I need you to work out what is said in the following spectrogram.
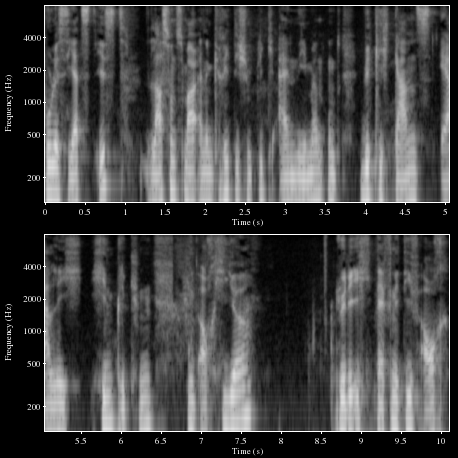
cool es jetzt ist, lass uns mal einen kritischen Blick einnehmen und wirklich ganz ehrlich hinblicken und auch hier würde ich definitiv auch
